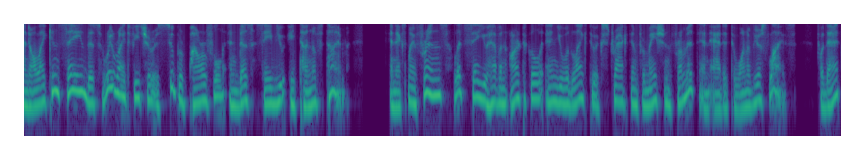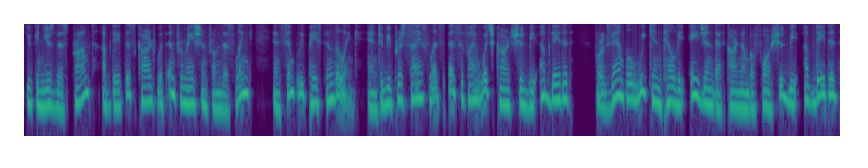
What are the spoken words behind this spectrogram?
And all I can say, this rewrite feature is super powerful and does save you a ton of time. And next, my friends, let's say you have an article and you would like to extract information from it and add it to one of your slides. For that, you can use this prompt, update this card with information from this link, and simply paste in the link. And to be precise, let's specify which card should be updated. For example, we can tell the agent that card number 4 should be updated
